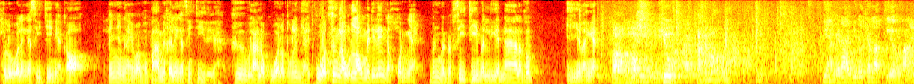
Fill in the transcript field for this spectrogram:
พอรู้ว่าเล่นกับ CG เนี่ยก็เล่นยังไงวะเพราะปาล์มไม่เคยเล่นกับ CG เลยไง คือเวลาเรากลัวเราต้องเล่นใหญ่กลัว ซึ่งเราเราไม่ได้เล่นกับคนไง มันเหมือนแบบ CG มันเรียนหน้าแล้วก็อีอะไรเงี้ยพอผมบอกคิวหันไปมองนู้นพี่หันไม่ได้พี่ได้แค่เลือกตาใช่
